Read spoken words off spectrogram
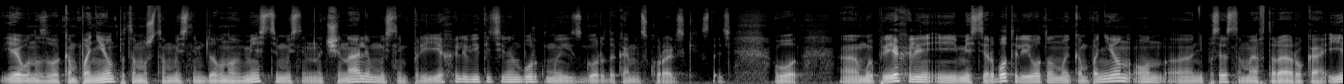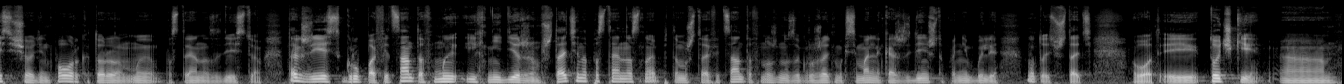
его называю компаньон, потому что мы с ним давно вместе, мы с ним начинали, мы с ним приехали в Екатеринбург, мы из города Каменск-Уральский, кстати. Вот. А, мы приехали и вместе работали, и вот он мой компаньон, он а, непосредственно моя вторая рука. И есть еще один повар, которого мы постоянно задействуем. Также есть группа официантов, мы их не держим в штате на постоянной основе, потому что официантов нужно загружать максимально каждый день, чтобы они были, ну, то есть в штате. Вот. И точки а,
